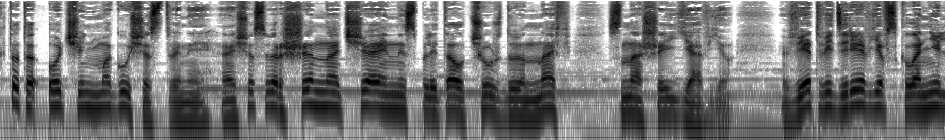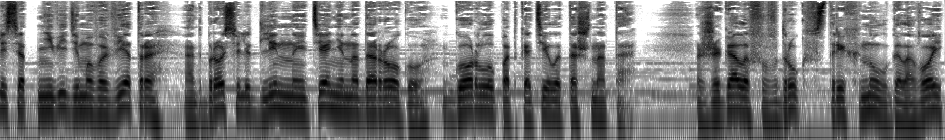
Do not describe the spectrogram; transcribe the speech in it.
«Кто-то очень могущественный, а еще совершенно отчаянный сплетал чуждую нафь с нашей явью». Ветви деревьев склонились от невидимого ветра, отбросили длинные тени на дорогу, горлу подкатила тошнота. Жигалов вдруг встряхнул головой,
